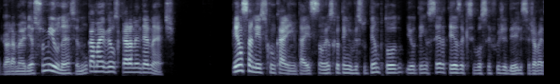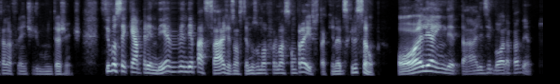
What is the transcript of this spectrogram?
Agora a maioria sumiu, né? Você nunca mais vê os caras na internet. Pensa nisso com carinho, tá? Esses são erros que eu tenho visto o tempo todo e eu tenho certeza que se você fugir deles, você já vai estar na frente de muita gente. Se você quer aprender a vender passagens, nós temos uma formação para isso, tá aqui na descrição. Olha em detalhes e bora para dentro.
